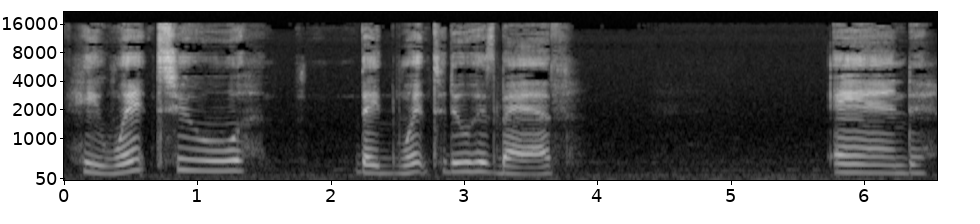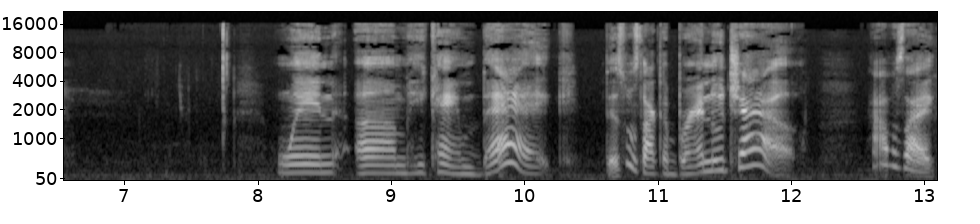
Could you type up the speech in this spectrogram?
he went to they went to do his bath and when um, he came back, this was like a brand new child. I was like,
